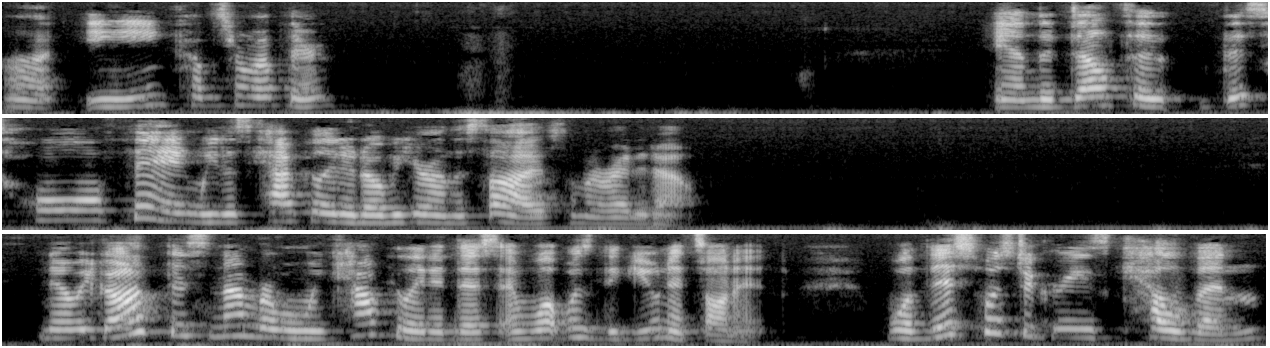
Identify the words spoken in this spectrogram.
Uh, e comes from up there. And the delta, this whole thing, we just calculated over here on the side, so I'm going to write it out. Now we got this number when we calculated this, and what was the units on it? Well, this was degrees Kelvin,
